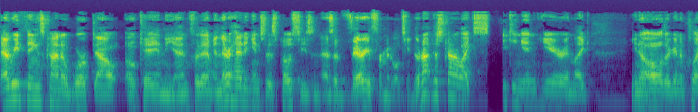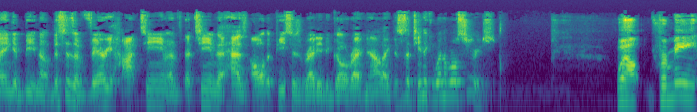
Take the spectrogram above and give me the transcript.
everything's kind of worked out okay in the end for them, and they're heading into this postseason as a very formidable team. They're not just kind of like sneaking in here and like you know, oh, they're going to play and get beat. No, this is a very hot team, a, a team that has all the pieces ready to go right now. Like this is a team that can win the World Series. Well, for me,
